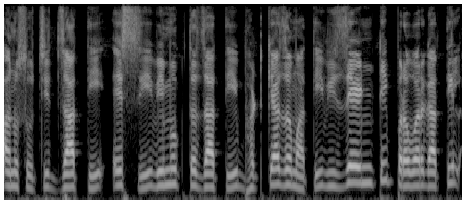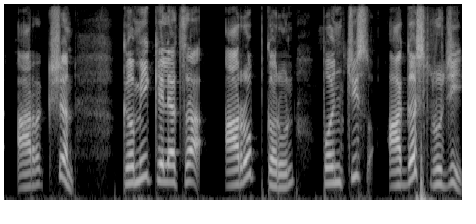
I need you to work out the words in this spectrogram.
अनुसूचित जाती एस सी विमुक्त जाती भटक्या जमाती विजेंटी प्रवर्गातील आरक्षण कमी केल्याचा आरोप करून पंचवीस ऑगस्ट रोजी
